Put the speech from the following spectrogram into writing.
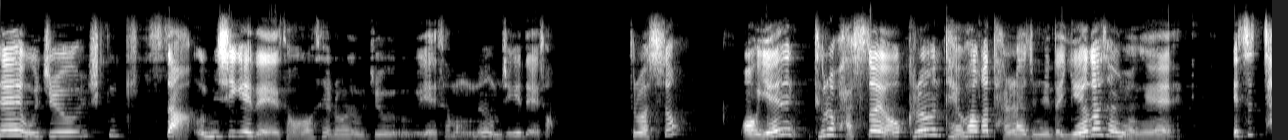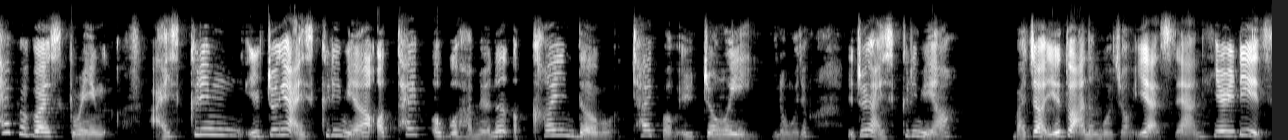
새 우주 식사, 음식에 대해서, 새로운 우주에서 먹는 음식에 대해서. 들어봤어? 어, 얘는 들어봤어요. 그러면 대화가 달라집니다. 얘가 설명해. It's a type of ice cream. 아이스크림, 일종의 아이스크림이야. A type of 하면은 a kind of, type of, 일종의, 이런 거죠. 일종의 아이스크림이야. 맞아. 얘도 아는 거죠. Yes, and here it is.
